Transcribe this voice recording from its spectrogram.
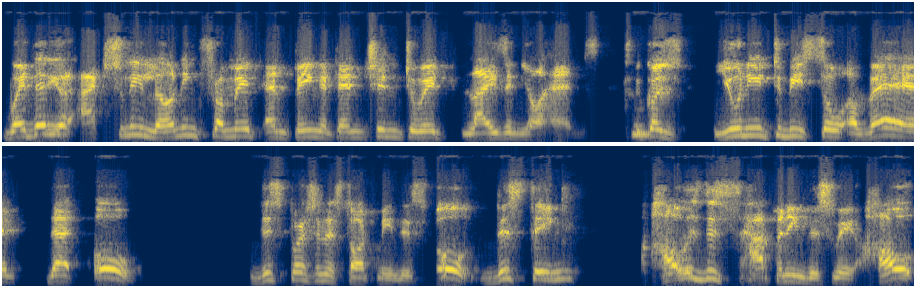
whether you're actually learning from it and paying attention to it lies in your hands. True. because you need to be so aware that oh this person has taught me this. Oh this thing how is this happening this way? How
